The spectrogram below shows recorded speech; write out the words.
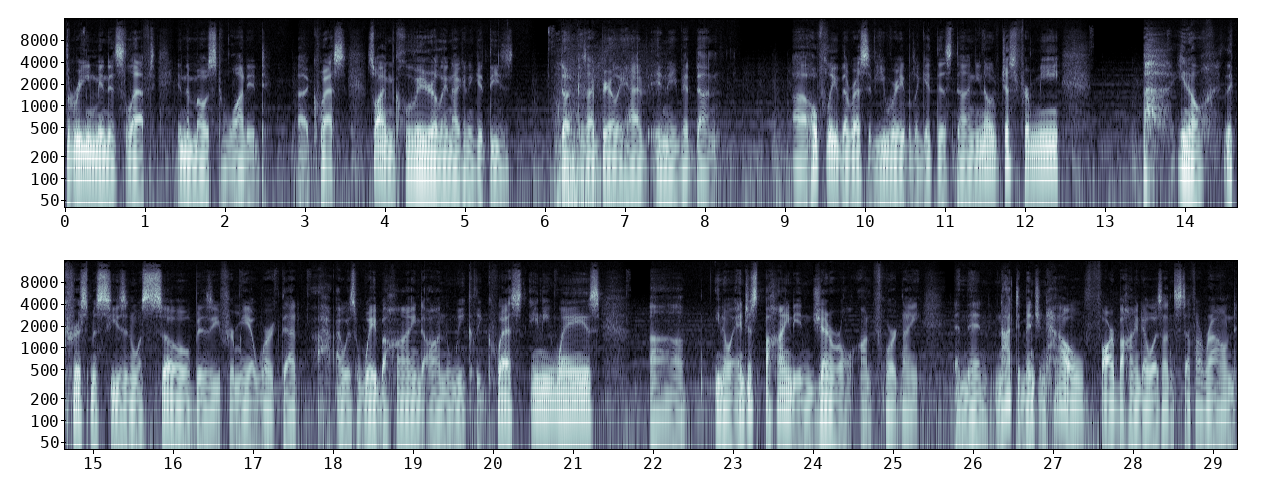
three minutes left in the most wanted uh, quest. So I'm clearly not going to get these done because I barely had any of it done. Uh, hopefully, the rest of you were able to get this done. You know, just for me, you know, the Christmas season was so busy for me at work that I was way behind on weekly quest, anyways. Uh, you know, and just behind in general on Fortnite. And then, not to mention how far behind I was on stuff around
